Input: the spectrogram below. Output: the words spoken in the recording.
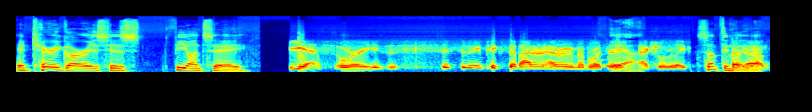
And Teri Garr is his fiance. Yes, or he's his assistant. He picks up. I don't. I don't remember what the yeah. actual relationship. Something but, like um,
